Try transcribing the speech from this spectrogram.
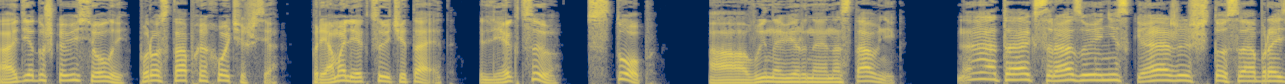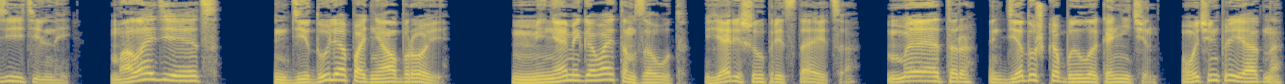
А дедушка веселый, просто обхохочешься. Прямо лекцию читает. Лекцию? Стоп! А вы, наверное, наставник? А так сразу и не скажешь, что сообразительный. Молодец. Дедуля поднял брови. Меня Мегавайтом зовут. Я решил представиться. Мэтр. Дедушка был лаконичен. Очень приятно.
